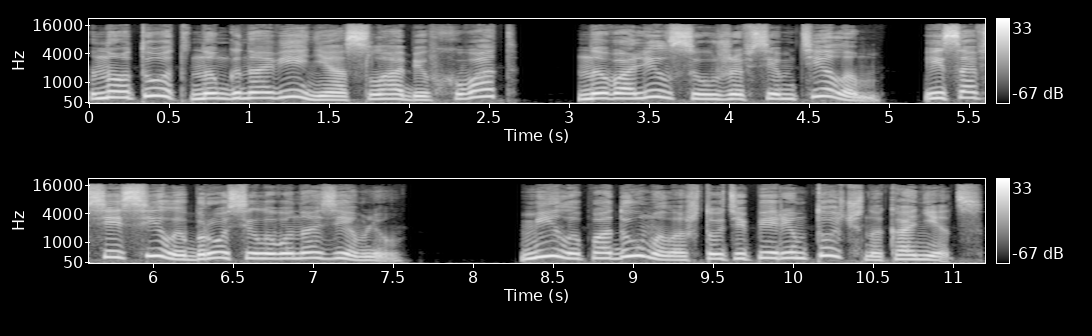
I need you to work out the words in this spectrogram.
Но тот, на мгновение ослабив хват, навалился уже всем телом и со всей силы бросил его на землю. Мила подумала, что теперь им точно конец.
